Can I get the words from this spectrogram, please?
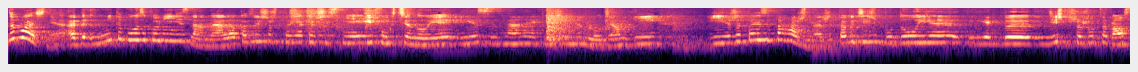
no właśnie, a mi to było zupełnie nieznane, ale okazuje się, że to jakoś istnieje i funkcjonuje i jest znane jakimś innym ludziom i, i że to jest ważne, że to gdzieś buduje, jakby gdzieś przerzuca most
